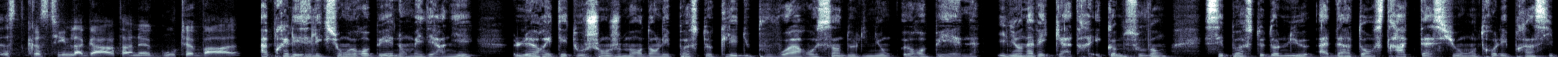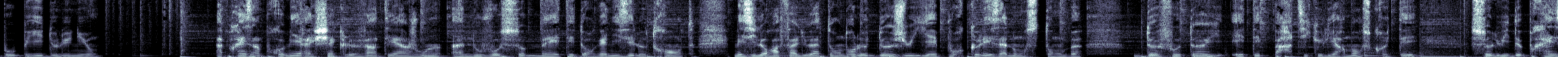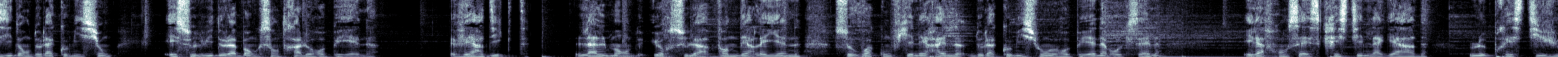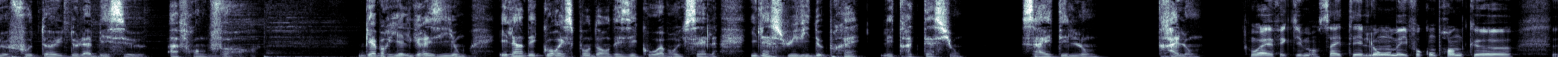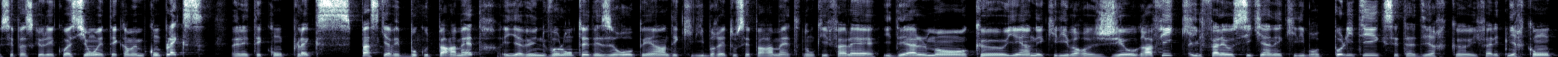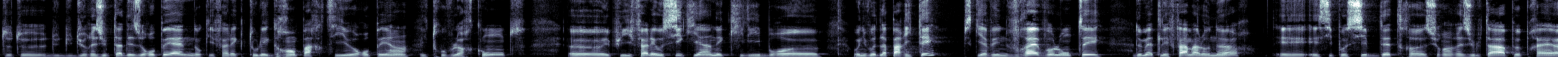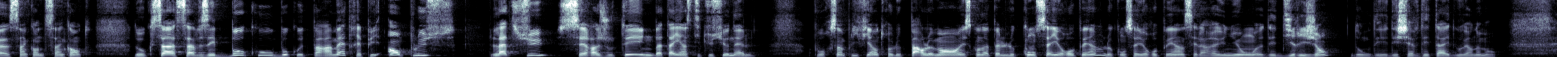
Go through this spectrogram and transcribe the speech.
ist Christine Lagarde eine gute Wahl? Après les élections européennes en mai dernier, l'heure était au changement dans les postes clés du pouvoir au sein de l'Union européenne. Il y en avait quatre, et comme souvent, ces postes donnent lieu à d'intenses tractations entre les principaux pays de l'Union. Après un premier échec le 21 juin, un nouveau sommet était organisé le 30, mais il aura fallu attendre le 2 juillet pour que les annonces tombent. Deux fauteuils étaient particulièrement scrutés, celui de président de la Commission et celui de la Banque Centrale Européenne. Verdict, l'Allemande Ursula von der Leyen se voit confier les rênes de la Commission européenne à Bruxelles et la Française Christine Lagarde le prestigieux fauteuil de la BCE à Francfort. Gabriel Grésillon est l'un des correspondants des échos à Bruxelles. Il a suivi de près les tractations. Ça a été long, très long. Ouais, effectivement, ça a été long, mais il faut comprendre que c'est parce que l'équation était quand même complexe elle était complexe parce qu'il y avait beaucoup de paramètres et il y avait une volonté des Européens d'équilibrer tous ces paramètres. Donc il fallait idéalement qu'il y ait un équilibre géographique, il fallait aussi qu'il y ait un équilibre politique, c'est-à-dire qu'il fallait tenir compte du, résultat des européennes, donc il fallait que tous les grands partis européens y trouvent leur compte. Euh, et puis il fallait aussi qu'il y ait un équilibre euh, au niveau de la parité, puisqu'il y avait une vraie volonté de mettre les femmes à l'honneur et, si possible d'être euh, sur un résultat à peu près 50-50. Euh, Donc ça, ça faisait beaucoup, beaucoup de paramètres. Et puis en plus, là-dessus, c'est rajouté une bataille institutionnelle pour simplifier entre le Parlement et ce qu'on appelle le Conseil européen. Le Conseil européen, c'est la réunion euh, des dirigeants, donc des, chefs d'État et de gouvernement.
